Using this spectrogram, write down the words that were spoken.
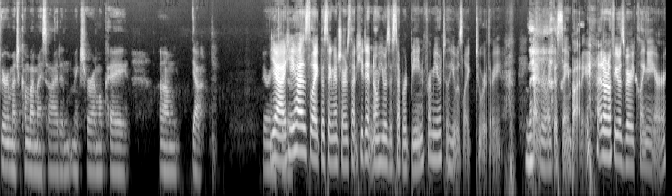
very much come by my side and make sure I'm okay. Um yeah, very Yeah, intuitive. he has like the signatures that he didn't know he was a separate being from you till he was like two or three. You were like the same body. I don't know if he was very clingy or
